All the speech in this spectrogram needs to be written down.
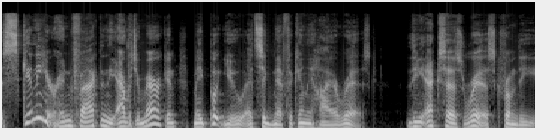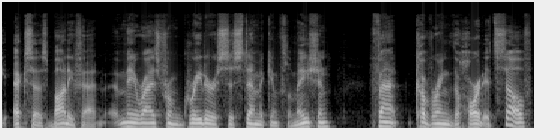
Skinnier, in fact, than the average American may put you at significantly higher risk. The excess risk from the excess body fat may arise from greater systemic inflammation, fat covering the heart itself,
